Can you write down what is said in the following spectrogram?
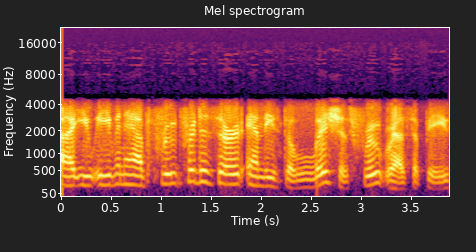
Uh, you even have fruit for dessert and these delicious fruit recipes.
